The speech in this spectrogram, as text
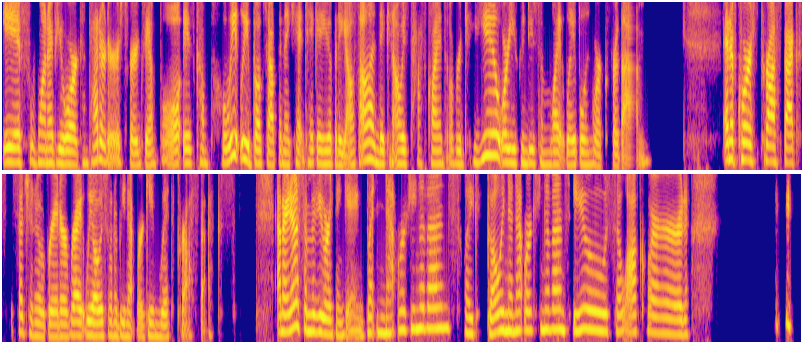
if one of your competitors, for example, is completely booked up and they can't take anybody else on, they can always pass clients over to you or you can do some white labeling work for them. And of course, prospects, such a no brainer, right? We always want to be networking with prospects. And I know some of you are thinking, but networking events, like going to networking events, ew, so awkward.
